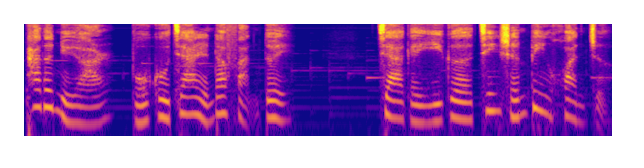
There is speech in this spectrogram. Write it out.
他的女儿不顾家人的反对，嫁给一个精神病患者，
